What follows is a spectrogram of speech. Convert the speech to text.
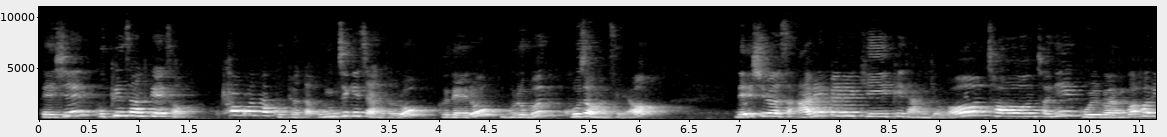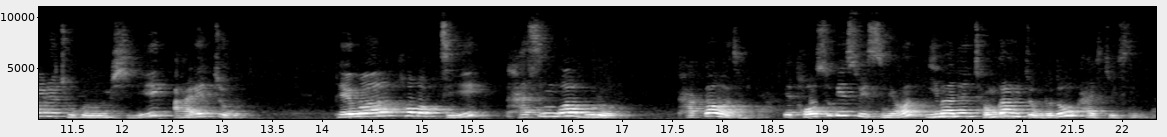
대신 굽힌 상태에서 굽혔다 움직이지 않도록 그대로 무릎은 고정하세요. 내쉬면서 아랫배를 깊이 당겨 천천히 골반과 허리를 조금씩 아래쪽으로 배와 허벅지, 가슴과 무릎 가까워집니다. 더 숙일 수 있으면 이마는 정강이 쪽으로도 갈 수 있습니다.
